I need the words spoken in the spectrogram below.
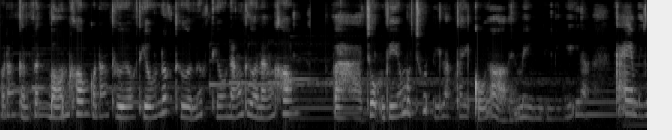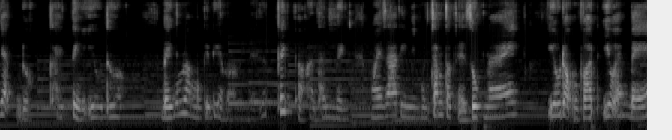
có đang cần phân bón không, có đang thừa, thiếu nước, thừa nước thiếu nắng, thừa nắng không và trộm vía một chút, đấy là cây cối ở với mình. Thì mình nghĩ là các em mới nhận được cái tình yêu thương. Đấy cũng là một cái điểm mà mình thấy rất thích ở bản thân mình. Ngoài ra thì mình còn chăm tập thể dục này, yêu động vật, yêu em bé.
